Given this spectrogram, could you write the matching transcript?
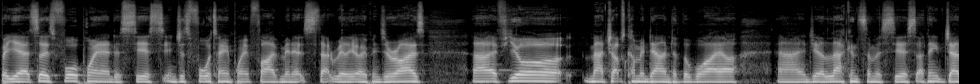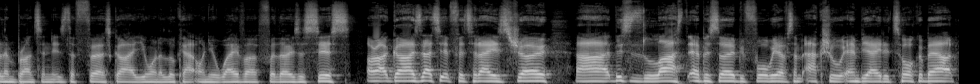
But yeah, it's those 4.8 assists in just 14.5 minutes that really opens your eyes. Uh, if your matchup's coming down to the wire and you're lacking some assists, I think Jalen Brunson is the first guy you want to look at on your waiver for those assists. All right, guys, that's it for today's show. Uh, this is the last episode before we have some actual NBA to talk about.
